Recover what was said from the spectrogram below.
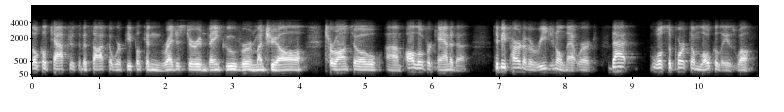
local chapters of ISACA where people can register in Vancouver, Montreal, Toronto, um, all over Canada to be part of a regional network that will support them locally as well.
